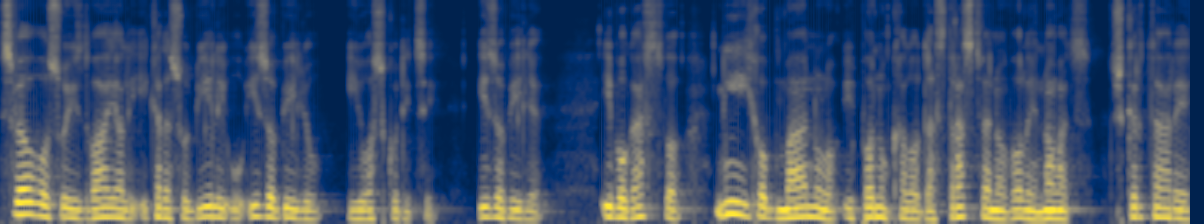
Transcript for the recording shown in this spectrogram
Sve ovo su izdvajali i kada su bili u izobilju i u oskudici. Izobilje i bogatstvo nije ih obmanulo i ponukalo da strastveno vole novac, škrtare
